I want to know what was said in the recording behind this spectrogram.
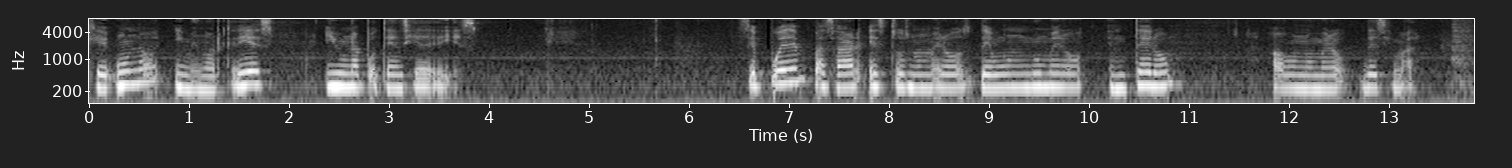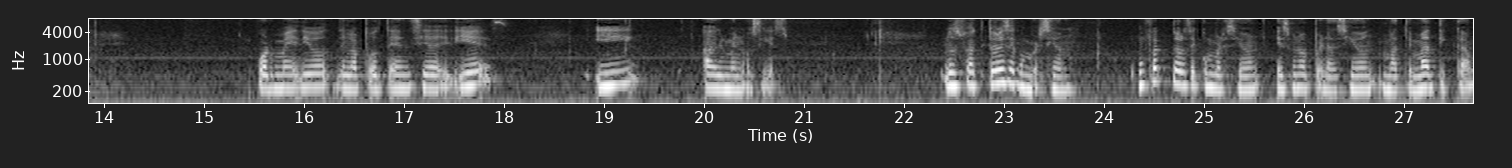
que 1 y menor que 10. y una potencia de 10. Se pueden pasar estos números de un número entero a un número decimal por medio de la potencia de 10 y al menos 10. Los factores de conversión. Un factor de conversión es una operación matemática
